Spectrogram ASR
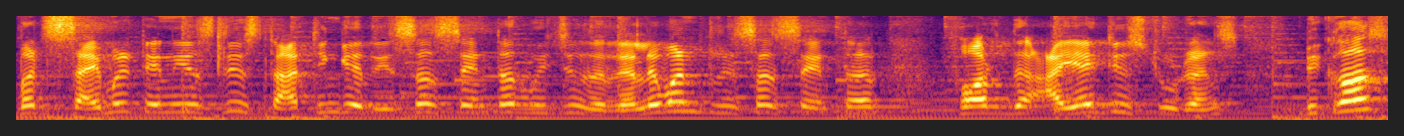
but simultaneously starting a research center which is a relevant research center for the IIT students because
